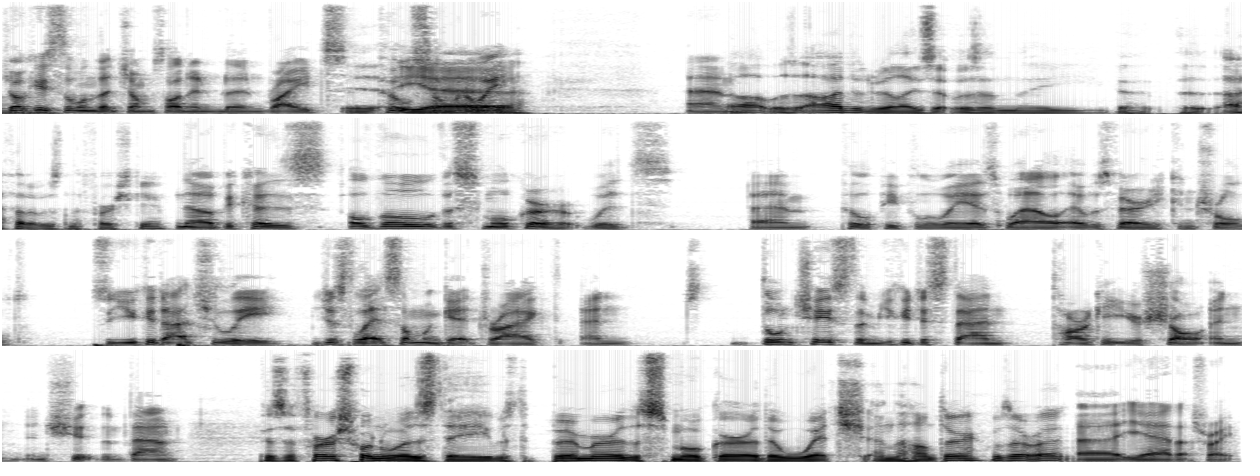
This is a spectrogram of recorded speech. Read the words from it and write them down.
jockey's the one that jumps on and then rides Uh, pulls someone away. Um, Oh, was. I didn't realize it was in the, the, the. I thought it was in the first game. No, because although the smoker would um, pull people away as well, it was very controlled. So you could actually just let someone get dragged and don't chase them. You could just stand, target your shot, and, and shoot them down. Because the first one was the was the boomer, the smoker, the witch, and the hunter. Was that right? Uh, yeah, that's right.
